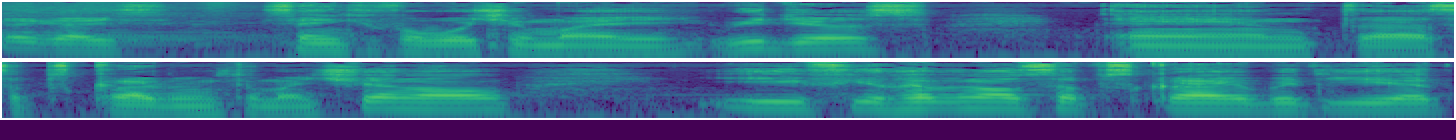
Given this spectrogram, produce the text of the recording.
Hey guys, thank you for watching my videos and uh, subscribing to my channel. If you have not subscribed yet,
